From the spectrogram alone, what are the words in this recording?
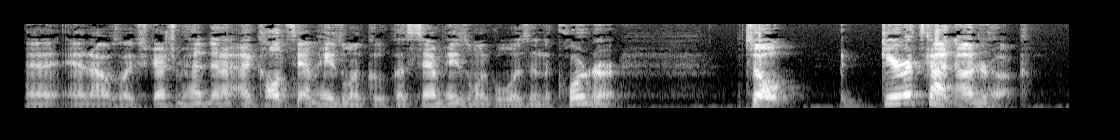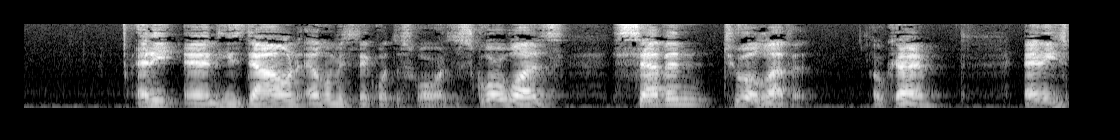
and, and I was like scratching my head. And then I, I called Sam Hazewinkel because Sam Hazewinkel was in the corner. So Garrett's got an underhook, and he and he's down. And let me think what the score was. The score was seven to eleven. Okay, and he's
